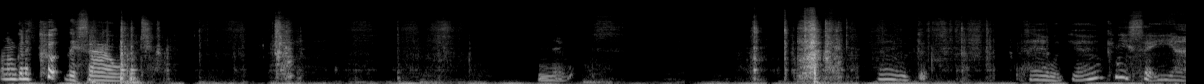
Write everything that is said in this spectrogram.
And I'm going to cut this out. Notes. There we go. There we go. Can you see? Yeah,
